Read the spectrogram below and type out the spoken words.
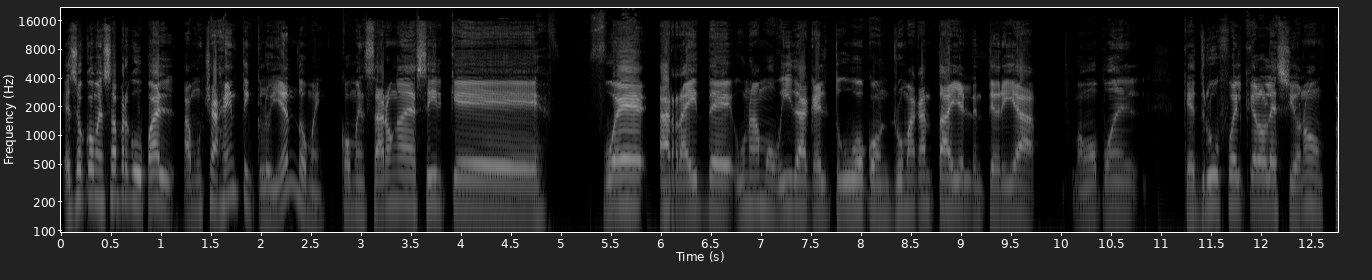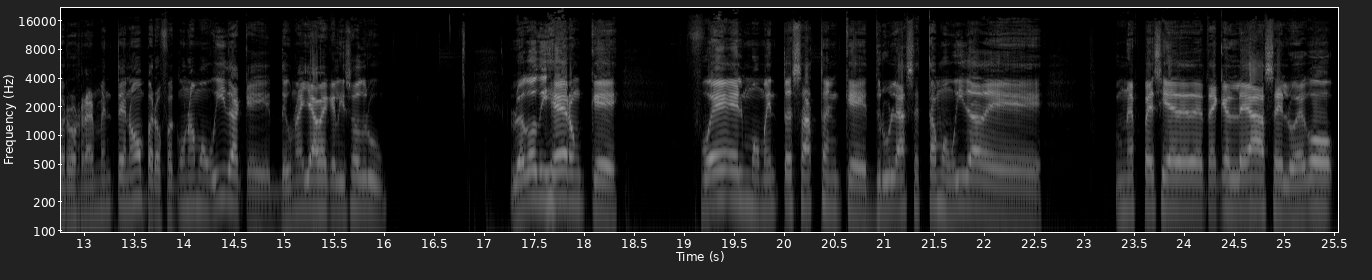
eso comenzó a preocupar a mucha gente, incluyéndome. Comenzaron a decir que fue a raíz de una movida que él tuvo con Drew McIntyre. En teoría, vamos a poner que Drew fue el que lo lesionó, pero realmente no, pero fue con una movida que de una llave que le hizo Drew. Luego dijeron que fue el momento exacto en que Drew le hace esta movida de una especie de DT que él le hace. Luego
